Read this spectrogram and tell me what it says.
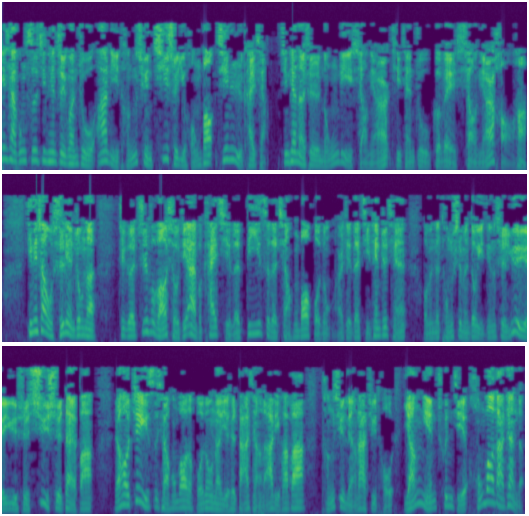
天下公司今天最关注阿里、腾讯七十亿红包今日开抢。今天呢是农历小年儿，提前祝各位小年儿好哈。今天上午十点钟呢，这个支付宝手机 app 开启了第一次的抢红包活动，而且在几天之前，我们的同事们都已经是跃跃欲试、蓄势待发。然后这一次抢红包的活动呢，也是打响了阿里巴巴、腾讯两大巨头羊年春节红包大战的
